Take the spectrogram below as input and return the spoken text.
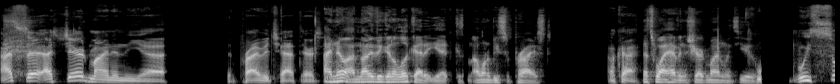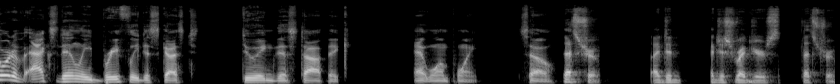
I, sa- I shared mine in the uh, the private chat there. so I know. I'm not even going to look at it yet because I want to be surprised. Okay. That's why I haven't shared mine with you. We sort of accidentally briefly discussed doing this topic at one point. So, That's true. I did. I just read yours. That's true.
